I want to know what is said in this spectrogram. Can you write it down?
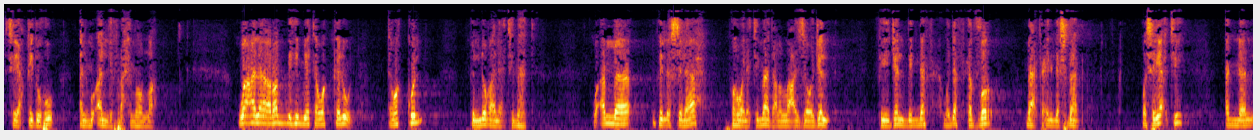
سيعقده المؤلف رحمه الله. وعلى ربهم يتوكلون. توكل في اللغة الاعتماد. وأما في الاصطلاح فهو الاعتماد على الله عز وجل في جلب النفع ودفع الضر مع فعل الأسباب. وسيأتي أن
